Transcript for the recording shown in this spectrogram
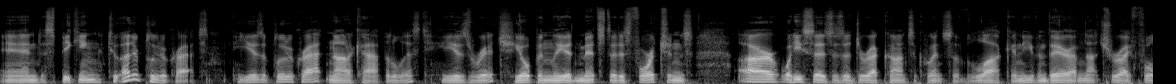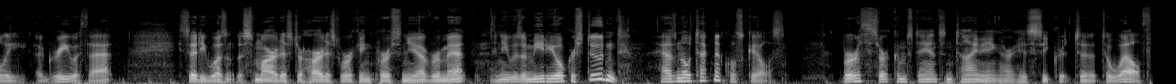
and speaking to other plutocrats. He is a plutocrat, not a capitalist. He is rich. He openly admits that his fortunes are what he says is a direct consequence of luck, and even there, I'm not sure I fully agree with that. He said he wasn't the smartest or hardest working person you ever met, and he was a mediocre student, has no technical skills. Birth, circumstance, and timing are his secret to, to wealth.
